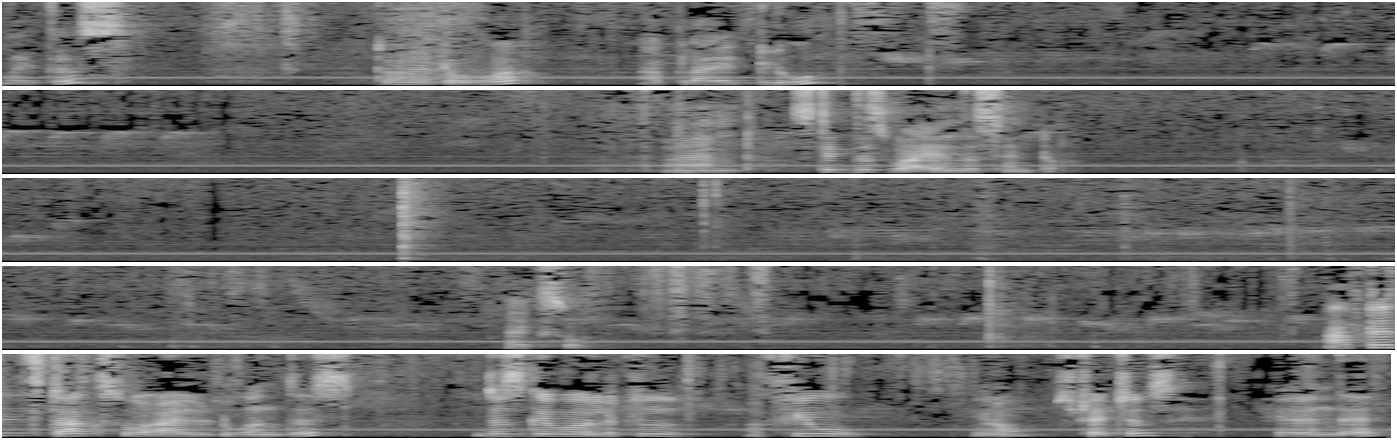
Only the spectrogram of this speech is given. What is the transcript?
like this. Turn it over. Apply glue. And stick this wire in the center. Like so. After it's stuck so I'll do on this just give a little a few you know stretches here and there.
